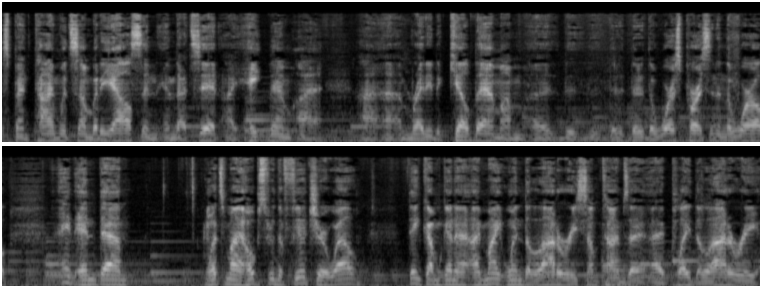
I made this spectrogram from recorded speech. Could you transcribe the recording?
spent time with somebody else, and and that's it. I hate them. I I, am ready to kill them. I'm uh, the, the, they're the worst person in the world. And, and um, what's my hopes for the future? Well, think I'm gonna. I might win the lottery. Sometimes I, I play the lottery,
